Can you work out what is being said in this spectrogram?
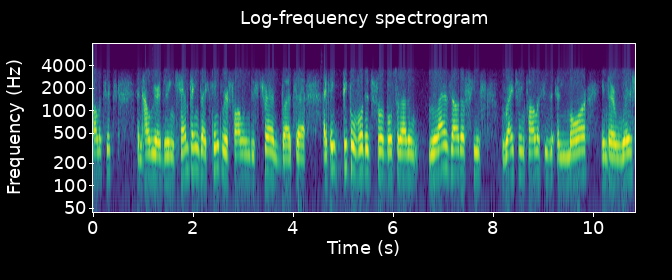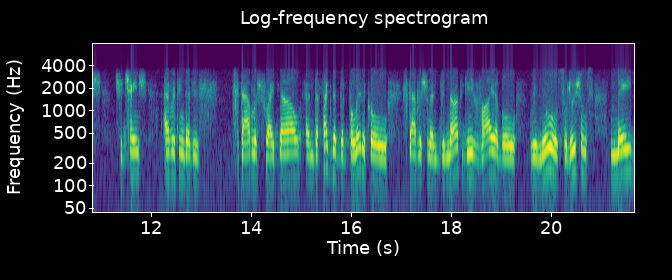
politics and how we are doing campaigns, I think we're following this trend. But uh, I think people voted for Bolsonaro less out of his right-wing policies and more in their wish to change everything that is established right now, and the fact that the political establishment did not give viable renewal solutions made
